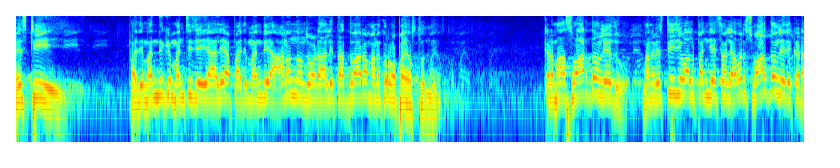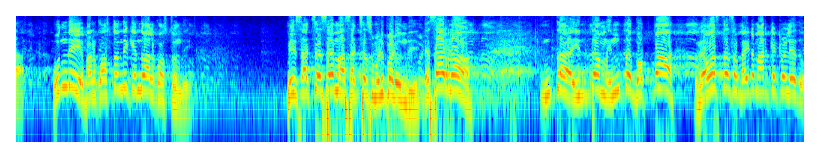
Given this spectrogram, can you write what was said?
వెస్టీ పది మందికి మంచి చేయాలి ఆ పది మంది ఆనందం చూడాలి తద్వారా మనకు రూపాయి వస్తుంది. ఇక్కడ మా స్వార్థం లేదు. మన వెస్టీజీ వాళ్ళు పనిచేసే వాళ్ళు ఎవరి స్వార్థం లేదు ఇక్కడ. ఉంది మనకు వస్తుంది కింద వాళ్ళకి వస్తుంది. మీ సక్సెసే మా సక్సెస్ ముడిపడి ఉంది. ఎస్ ఆర్ నో ఇంత ఇంత ఇంత గొప్ప వ్యవస్థ అసలు బయట మార్కెట్లో లేదు.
